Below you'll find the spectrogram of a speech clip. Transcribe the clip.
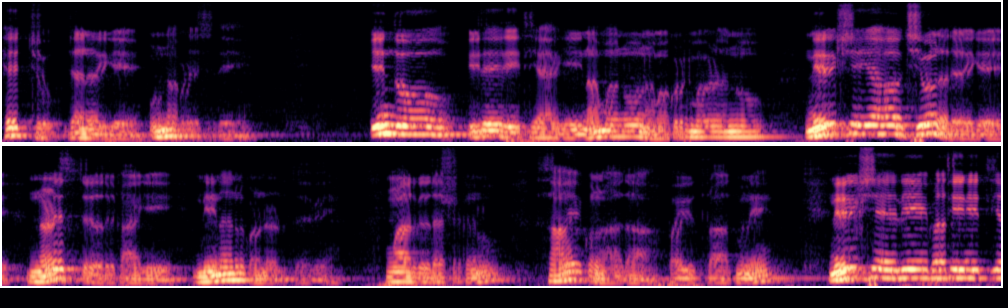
ಹೆಚ್ಚು ಜನರಿಗೆ ಉಣ್ಣಬಡಿಸಿದೆ ಇಂದು ಇದೇ ರೀತಿಯಾಗಿ ನಮ್ಮನ್ನು, ನಮ್ಮ ಕುಟುಂಬಗಳನ್ನು ನಿರೀಕ್ಷೆಯ ಜೀವನದೆಡೆಗೆ ನಡೆಸುತ್ತಿರೋದಕ್ಕಾಗಿ ನಿನ್ನನ್ನು ಕೊಂಡಾಡುತ್ತೇವೆ ಮಾರ್ಗದರ್ಶಕನು, ಸಹಾಯಕನಾದ ಪವಿತ್ರಾತ್ಮನೇ, ನಿರೀಕ್ಷೆಯಲ್ಲಿ ಪ್ರತಿನಿತ್ಯ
